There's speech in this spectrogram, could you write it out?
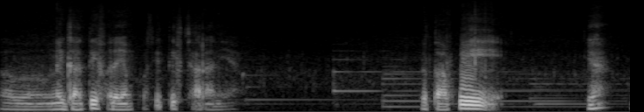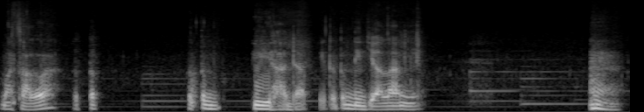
um, negatif, ada yang positif caranya. Tetapi ya masalah tetap tetap dihadapi, tetap dijalani.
